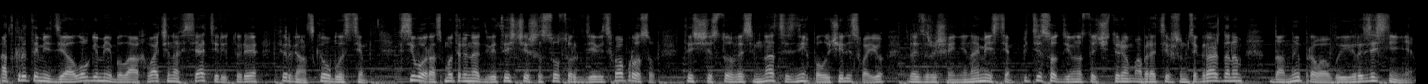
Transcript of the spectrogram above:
Открытыми диалогами была охвачена вся территория Ферганской области. Всего рассмотрено 2649 вопросов. 1118 из них получили свое разрешение на месте. 594 обратившимся гражданам даны правовые разъяснения.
